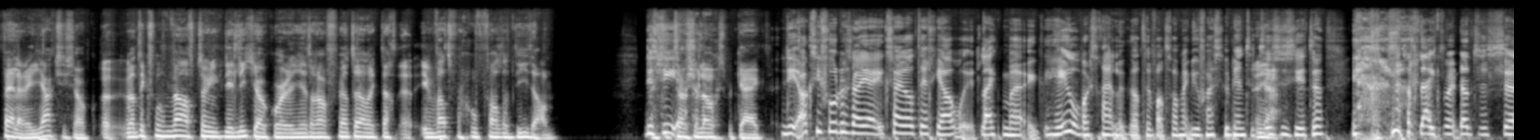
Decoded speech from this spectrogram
felle reacties ook. Want ik vroeg me wel af toen ik dit liedje ook hoorde en je erover vertelde. Ik dacht, in wat voor groep vallen die dan? Dus Als je die, het sociologisch bekijkt. die actievoerders, nou ja, ik zei al tegen jou, het lijkt me heel waarschijnlijk dat er wat van mijn UvA-studenten Ja. tussen zitten. Ja, dat lijkt me, dat is. eh,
